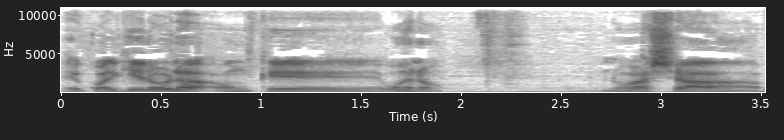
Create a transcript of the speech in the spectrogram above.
eh, cualquier hora, aunque bueno, no haya,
